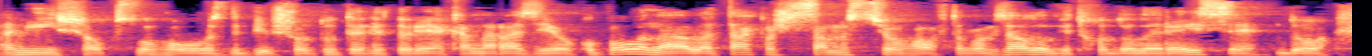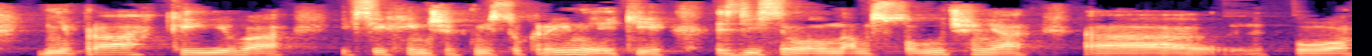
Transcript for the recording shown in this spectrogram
раніше обслуговував здебільшого ту територію, яка наразі є окупована, але також саме з цього автовокзалу відходили рейси до Дніпра, Києва і всіх інших міст України, які здійснювали нам сполучення е, по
